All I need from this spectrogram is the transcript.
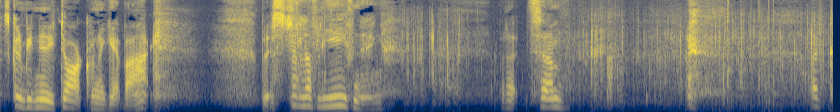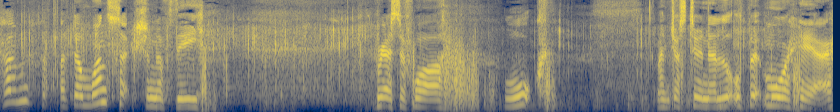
it's going to be nearly dark when I get back. But it's such a lovely evening. But um, I've come, I've done one section of the reservoir walk. I'm just doing a little bit more here.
